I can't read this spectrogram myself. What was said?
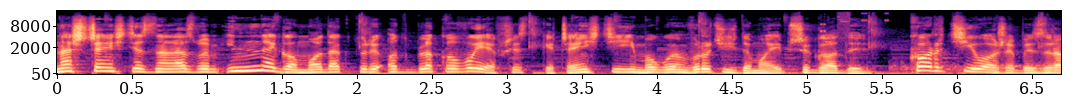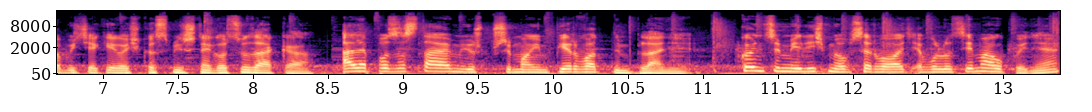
Na szczęście znalazłem innego moda, który odblokowuje wszystkie części i mogłem wrócić do mojej przygody. Korciło, żeby zrobić jakiegoś kosmicznego cudaka, ale pozostałem już przy moim pierwotnym planie. W końcu mieliśmy obserwować ewolucję małpy, nie?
